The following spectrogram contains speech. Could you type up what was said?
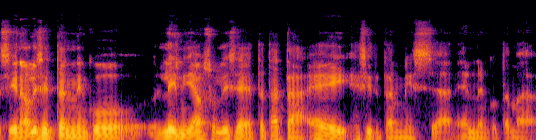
siinä oli sitten niin kuin, linjaus oli se, että tätä ei esitetä missään ennen kuin tämä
